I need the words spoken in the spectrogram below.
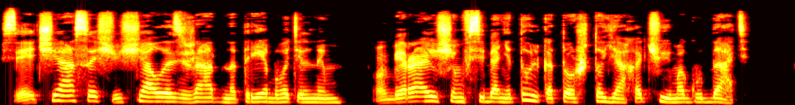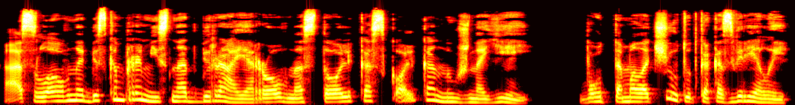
Сейчас ощущалось жадно требовательным, вбирающим в себя не только то, что я хочу и могу дать, а словно бескомпромиссно отбирая ровно столько, сколько нужно ей. Будто молочу тут как озверелый,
